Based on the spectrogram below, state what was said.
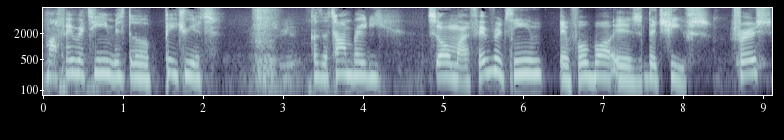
My favorite team is the Patriots because of Tom Brady. So my favorite team in football is the Chiefs. First,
